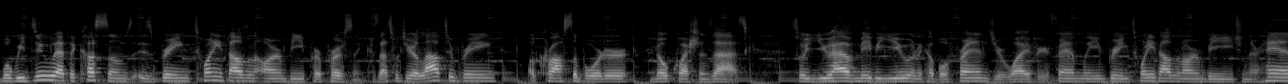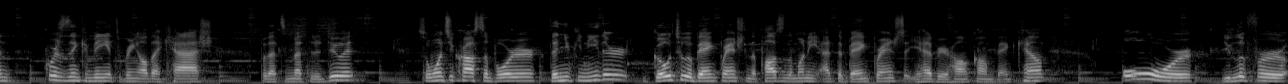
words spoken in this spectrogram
What we do at the customs is bring 20,000 RMB per person, because that's what you're allowed to bring across the border, no questions asked. So you have maybe you and a couple of friends, your wife or your family, bring 20,000 RMB each in their hand. Of course, it's inconvenient to bring all that cash, but that's a method to do it. So once you cross the border, then you can either go to a bank branch and deposit the money at the bank branch that you have your Hong Kong bank account, or you look for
